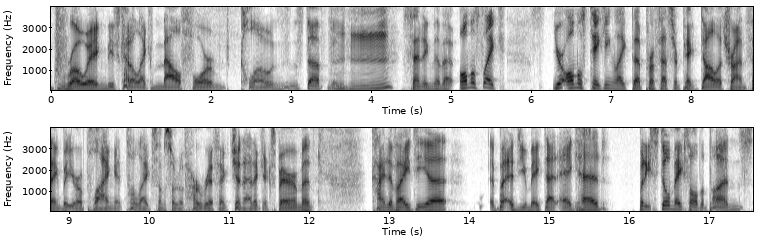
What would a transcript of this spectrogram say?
growing these kind of like malformed clones and stuff and Mhm. sending them out almost like you're almost taking like the Professor Pyg Dollotron thing, but you're applying it to like some sort of horrific genetic experiment kind of idea. But and you make that egghead, but he still makes all the puns.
